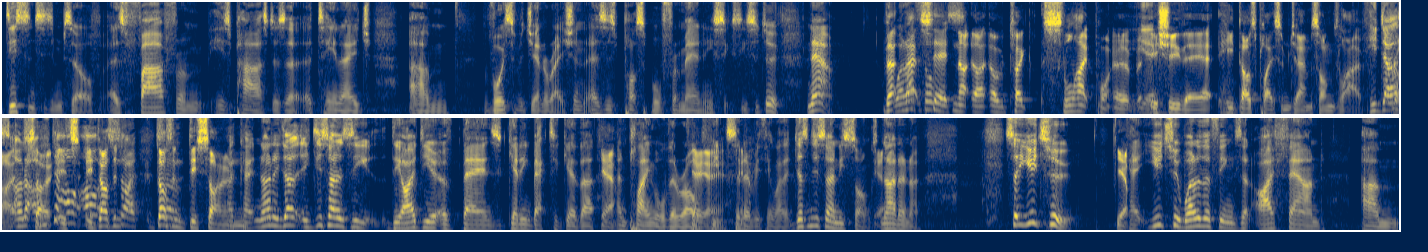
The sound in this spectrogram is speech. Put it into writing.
distances himself as far from his past as a, a teenage um, voice of a generation as is possible for a man in his sixties to do. Now. That, that said, was- no, I I would take slight point uh, Yeah. issue there. He does play some jam songs live. He does. right? Oh, no, so he oh, it doesn't sorry. doesn't So- disown. Okay, no, he, does, he disowns the the idea of bands getting back together Yeah. and playing all their old Yeah, yeah, hits yeah, and yeah. everything like that. Doesn't disown his songs. Yeah. No, no, no. So U2, Yep. okay, U2. One of the things that I found, um,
